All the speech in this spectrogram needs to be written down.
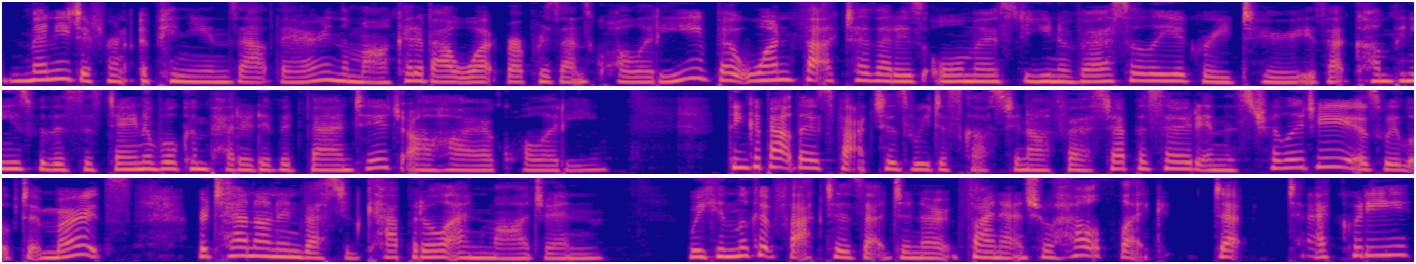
many different opinions out there in the market about what represents quality, but one factor that is almost universally agreed to is that companies with a sustainable competitive advantage are higher quality. Think about those factors we discussed in our first episode in this trilogy as we looked at moats, return on invested capital, and margin. We can look at factors that denote financial health like debt to equity.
